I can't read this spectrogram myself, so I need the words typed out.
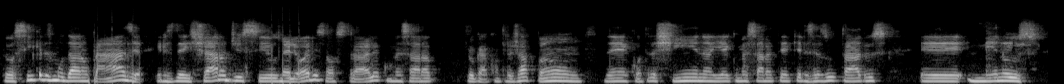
Então, assim que eles mudaram para a Ásia, eles deixaram de ser os melhores da Austrália, começaram a jogar contra Japão, né, contra China, e aí começaram a ter aqueles resultados é, menos,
